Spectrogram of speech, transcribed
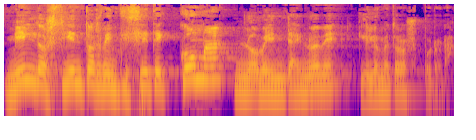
1227,99 kilómetros por hora.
